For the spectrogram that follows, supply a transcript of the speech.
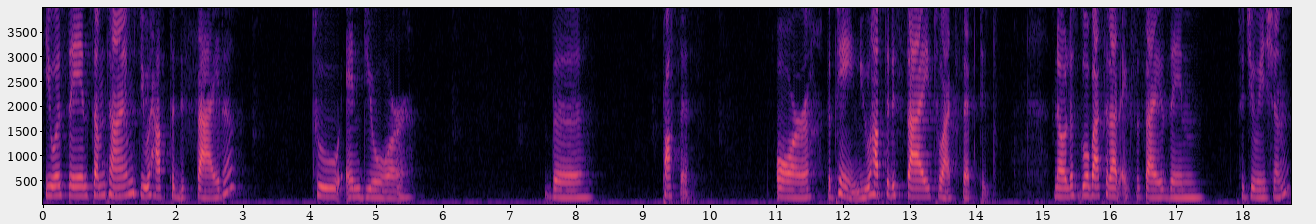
he was saying sometimes you have to decide to endure the process or the pain. You have to decide to accept it. Now, let's go back to that exercising situation.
